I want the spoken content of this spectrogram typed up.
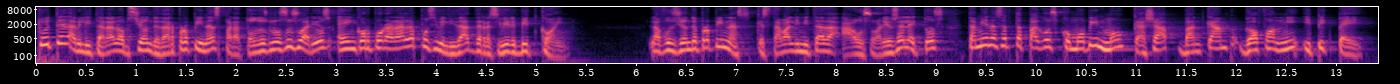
Twitter habilitará la opción de dar propinas para todos los usuarios e incorporará la posibilidad de recibir Bitcoin. La función de propinas, que estaba limitada a usuarios electos, también acepta pagos como Venmo, Cash App, Bandcamp, GoFundMe y PicPay.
